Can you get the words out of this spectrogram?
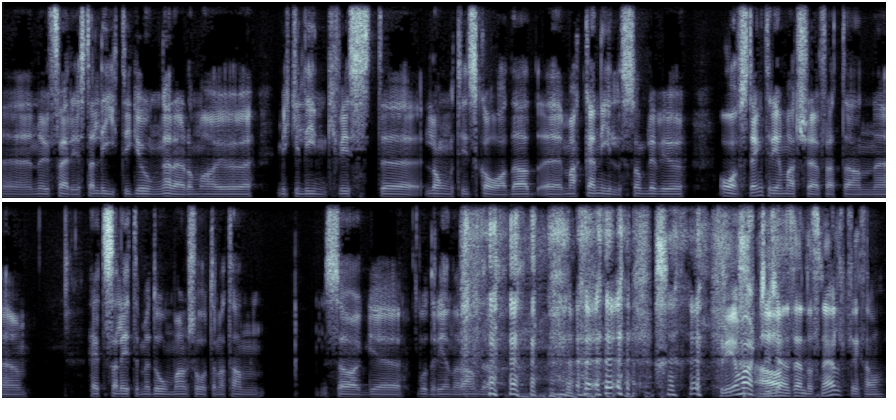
Eh, Nu är Färjestad lite i gunga där. De har ju Micke Lindqvist eh, långtidsskadad. Eh, Macka Nilsson blev ju avstängd tre matcher för att han eh, hetsade lite med domaren så åt att han sög eh, både det ena och det andra. Tre matcher Ja. känns ändå snällt liksom.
